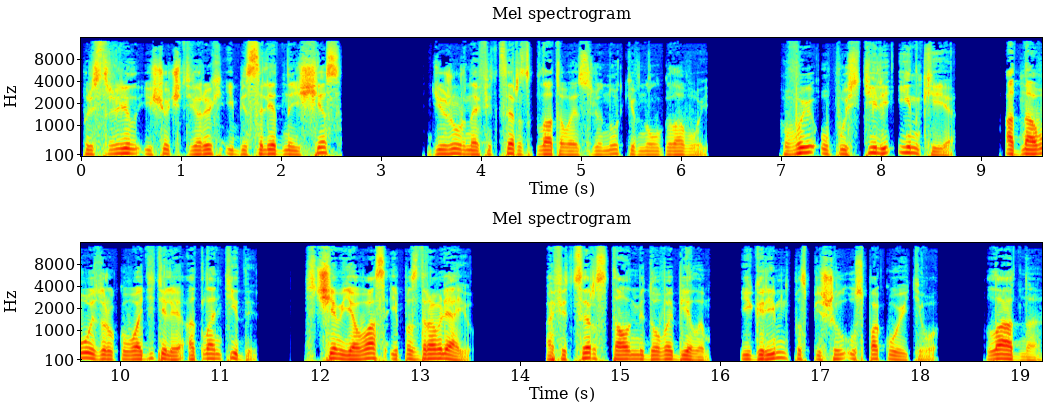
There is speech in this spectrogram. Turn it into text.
пристрелил еще четверых и бесследно исчез? Дежурный офицер, сглатывая слюну, кивнул головой. Вы упустили Инкия, одного из руководителей Атлантиды, с чем я вас и поздравляю. Офицер стал медово-белым. И Гримн поспешил успокоить его. Ладно,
